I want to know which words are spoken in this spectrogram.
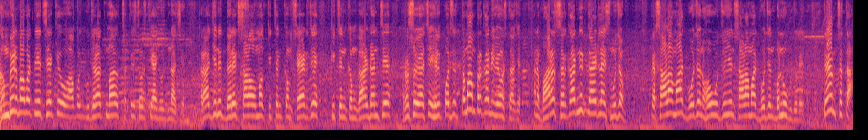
ગંભીર બાબત એ છે કે આપણે ગુજરાતમાં છત્રીસ વર્ષથી આ યોજના છે. રાજ્યની દરેક શાળાઓમાં કિચન કમ શેડ છે કિચન કમ ગાર્ડન છે રસોઈયા છે હેલ્પર છે, તમામ પ્રકારની વ્યવસ્થા છે. અને ભારત સરકારની જ ગાઈડલાઇન્સ મુજબ કે શાળામાં જ ભોજન હોવું જોઈએ શાળામાં જ ભોજન બનવું જોઈએ. તેમ છતાં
